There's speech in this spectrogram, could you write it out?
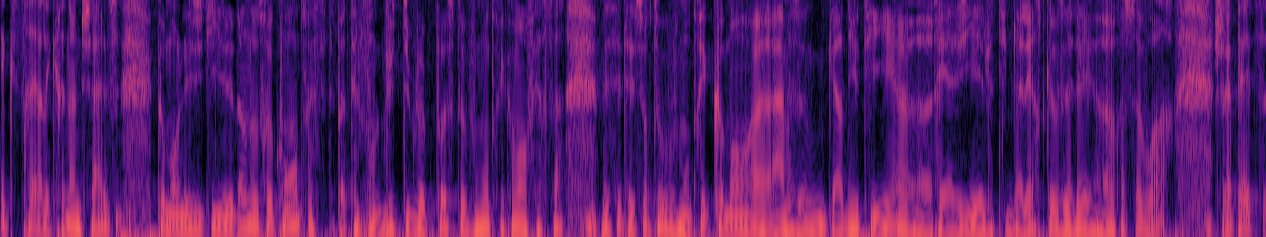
extraire les credentials, comment les utiliser dans notre compte. C'était pas tellement le but du blog post, vous montrer comment faire ça, mais c'était surtout vous montrer comment euh, Amazon Guard Duty euh, réagit et le type d'alerte que vous allez euh, recevoir. Je répète,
